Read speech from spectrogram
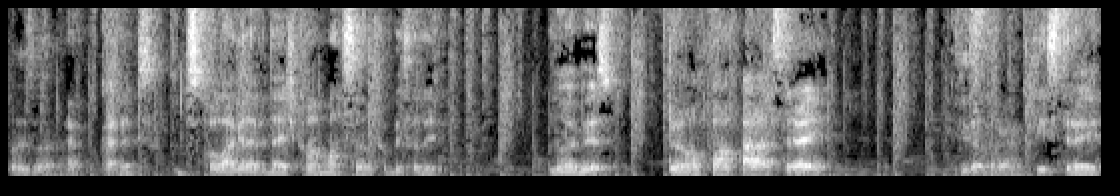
Pois é. É, o cara des- descolar a gravidade com uma maçã na cabeça dele. Não é mesmo? Uma, foi uma parada estranha. Que estranho. Que estranho,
